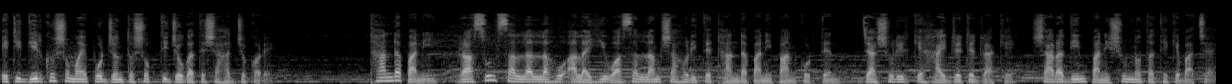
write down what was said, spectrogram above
এটি দীর্ঘ সময় পর্যন্ত শক্তি যোগাতে সাহায্য করে। ঠান্ডা পানি, রাসূল সাল্লাল্লাহু আলাইহি ওয়াসাল্লাম শাহরিতে ঠান্ডা পানি পান করতেন, যা শরীরকে হাইড্রেটেড রাখে সারা দিন পানি শূন্যতা থেকে বাঁচায়।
